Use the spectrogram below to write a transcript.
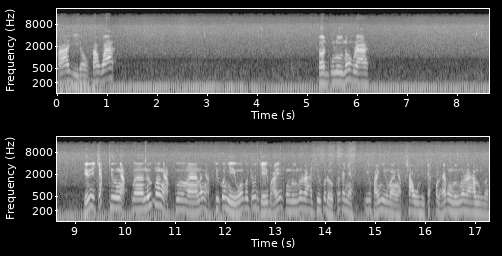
Phá gì đâu phá quá. Hên con lương nó không ra. Kiểu như chắc chưa ngập ờ, nước nó ngập mà nó ngập chưa có nhiều á, cô chú anh chị bảy con lương nó ra chưa có được đó cả nhà. Chứ phải như mà ngập sâu thì chắc có lẽ con lương nó ra luôn rồi.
